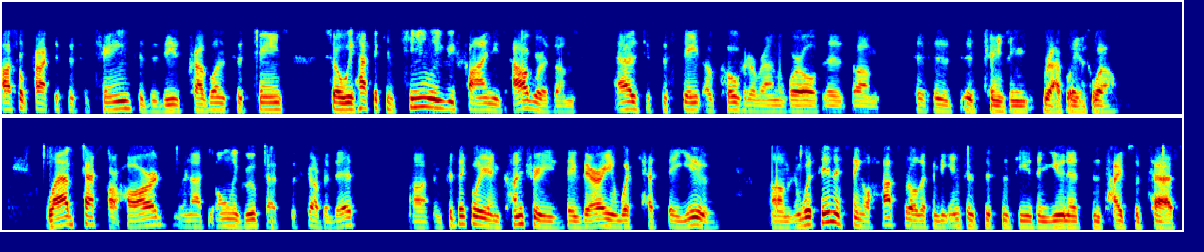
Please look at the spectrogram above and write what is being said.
Hospital practices have changed, the disease prevalence has changed, so we have to continually refine these algorithms as just the state of COVID around the world is, um, is, is changing rapidly as well. Lab tests are hard. We're not the only group that's discovered this. Uh, and particularly in countries, they vary in what tests they use. Um, and within a single hospital, there can be inconsistencies in units and types of tests.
